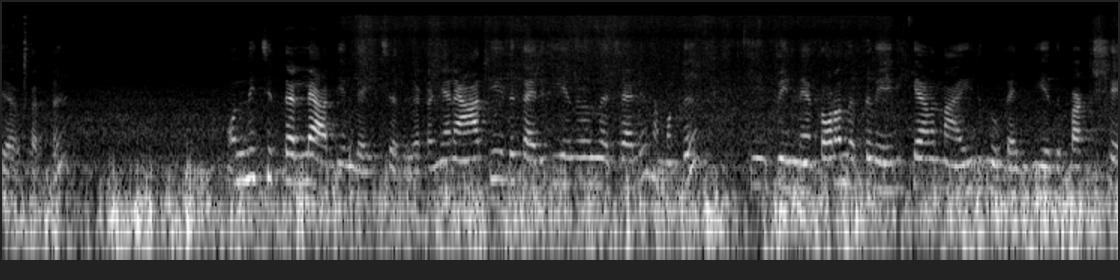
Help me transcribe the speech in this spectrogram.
ചേർത്തിട്ട് ഒന്നിച്ചിട്ടല്ല ആദ്യം കഴിച്ചത് കേട്ടോ. ഞാൻ ആദ്യം ഇത് കരുതിയതെന്ന് വെച്ചാൽ നമുക്ക് പിന്നെ തുറന്നിട്ട് വേവിക്കാമെന്നായിരുന്നു കരുതിയത്. പക്ഷേ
